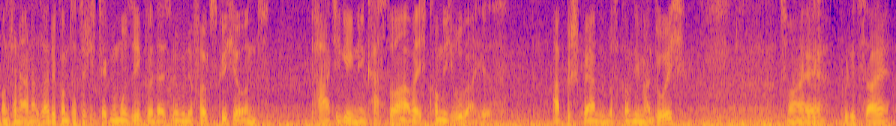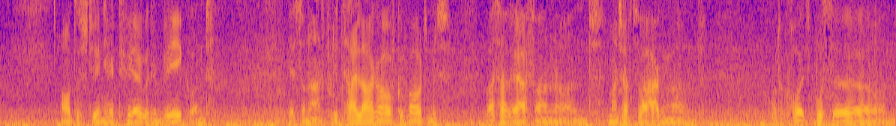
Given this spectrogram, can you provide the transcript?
Und von der anderen Seite kommt tatsächlich Technomusik und da ist irgendwie eine Volksküche und Party gegen den Castor, aber ich komme nicht rüber. Hier ist abgesperrt und es kommt niemand durch. Zwei Polizeiautos stehen hier quer über dem Weg und hier ist so eine Art Polizeilager aufgebaut mit Wasserwerfern und Mannschaftswagen und Rote Kreuzbusse und.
